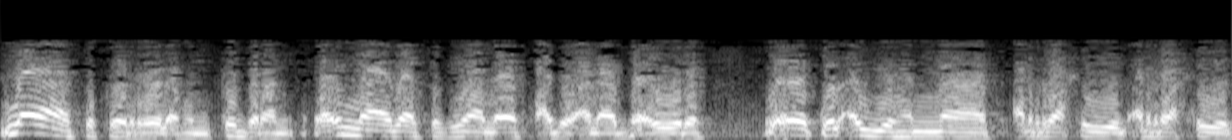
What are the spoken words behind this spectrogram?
لا تقر لهم كبرا وإن أبا سفيان يصعد على بعيره ويقول أيها الناس الرحيل الرحيل.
